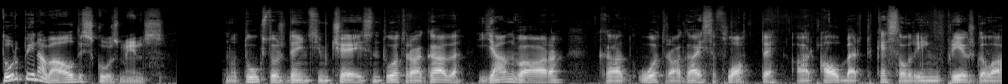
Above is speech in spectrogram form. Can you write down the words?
Turpina Valdis Kusmins. No 1942. gada janvāra kad otrā gaisa flote ar Albertu Keselringu priekšgalā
